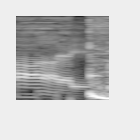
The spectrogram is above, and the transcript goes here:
high.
